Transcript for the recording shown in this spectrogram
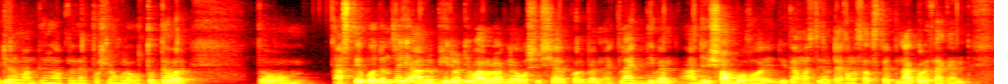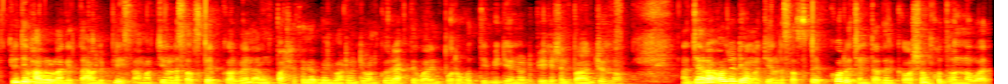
ভিডিওর মাধ্যমে আপনাদের প্রশ্নগুলো উত্তর দেওয়ার। তো আজকে পর্যন্তই, আর ভিডিওটি ভালো লাগলে অবশ্যই শেয়ার করবেন, এক লাইক দিবেন, আর যদি সম্ভব হয়, যদি আমার চ্যানেলটা এখনও সাবস্ক্রাইব না করে থাকেন, যদি ভালো লাগে তাহলে প্লিজ আমার চ্যানেলটা সাবস্ক্রাইব করবেন এবং পাশে থাকা বেল বাটনটি অন করে রাখতে পারেন পরবর্তী ভিডিও নোটিফিকেশন পাওয়ার জন্য। আর যারা অলরেডি আমার চ্যানেলটা সাবস্ক্রাইব করেছেন, তাদেরকে অসংখ্য ধন্যবাদ।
